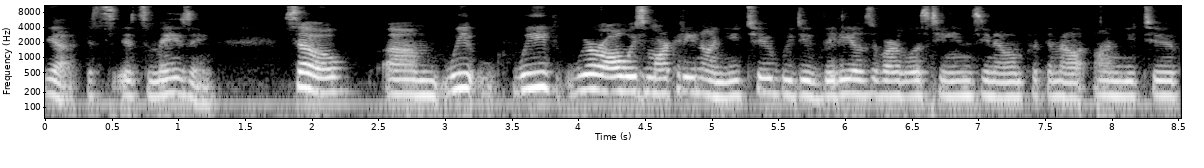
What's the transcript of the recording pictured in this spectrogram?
Yeah, it's it's amazing. So um, we we we're always marketing on YouTube. We do videos of our listings, you know, and put them out on YouTube.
